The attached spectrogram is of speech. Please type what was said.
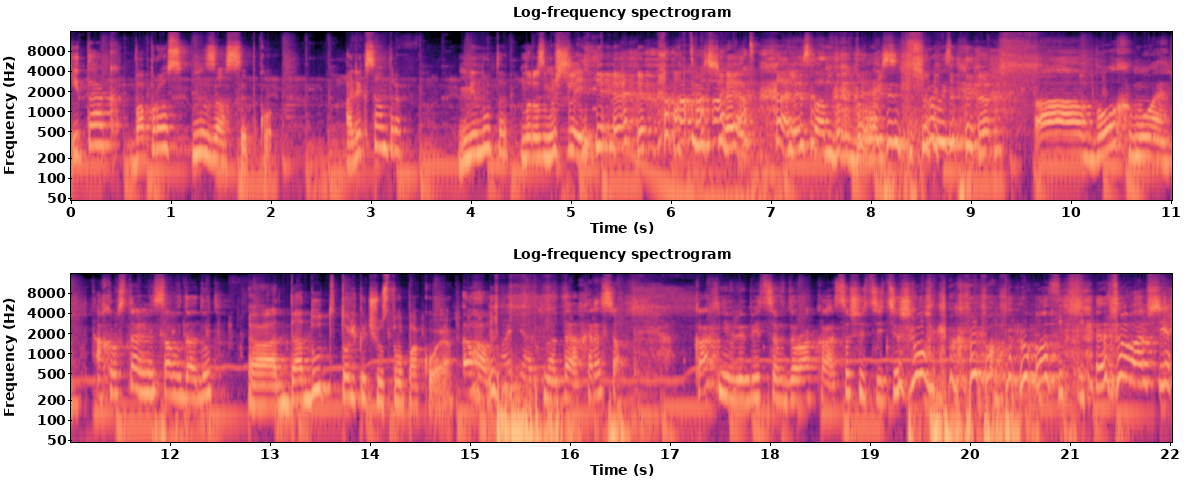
Итак, вопрос на засыпку. Александра, минута на размышление. Отвечает Александр Друзь. А, бог мой. А хрустальный сов дадут? А, Дадут только чувство покоя. А, понятно, да, хорошо. Как не влюбиться в дурака? Слушайте, тяжелый какой вопрос. Это вообще...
